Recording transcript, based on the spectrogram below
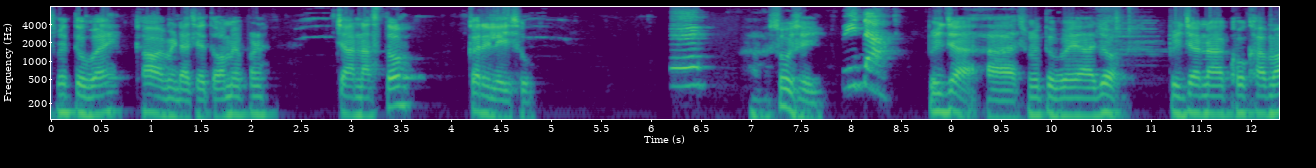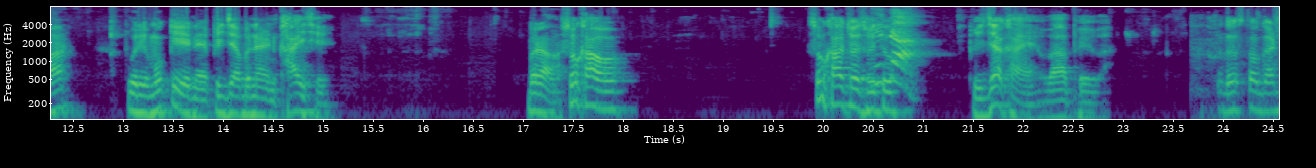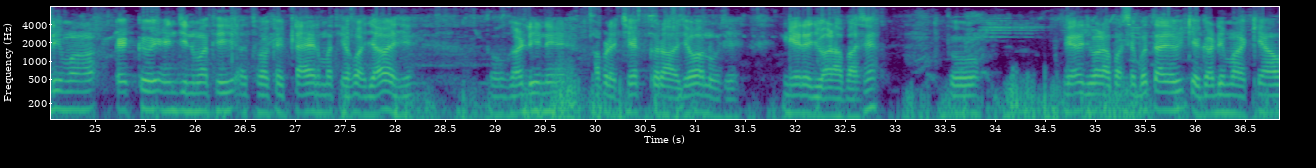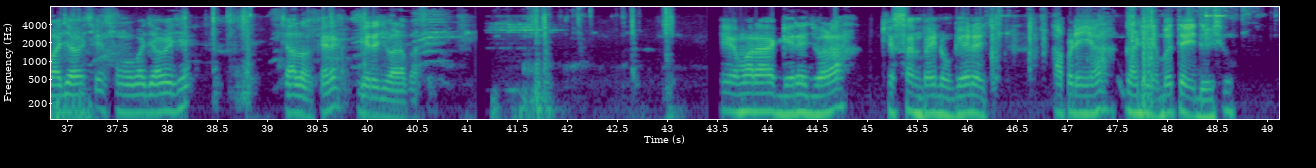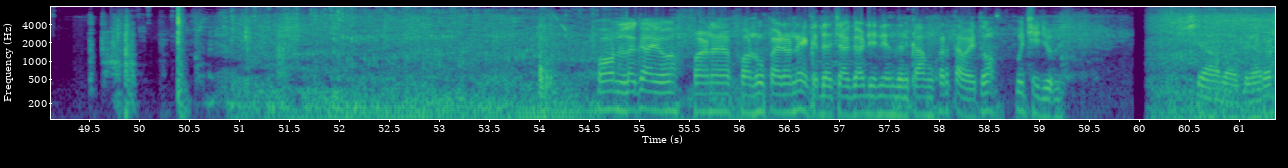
સ્મિતુભાઈ ખાવા મીંડા છે. તો અમે પણ ચા નાસ્તો કરી લઈશું. હા શું છે? પીઝા. હા સ્મિતુભાઈ આ જો પીઝાના ખોખામાં પૂરી મૂકી અને પીઝા બનાવીને ખાય છે. બનાવો શું ખાઓ? શું ખાવ છો સ્મિતુ? પીઝા. ખાય? વાહ ભે વાહ. તો દોસ્તો ગાડીમાં કંઈક એન્જિનમાંથી અથવા કંઈક ટાયરમાંથી અવાજ આવે છે તો ગાડીને આપણે ચેક કરાવવા જવાનું છે ગેરેજવાળા પાસે. તો ગેરેજવાળા પાસે બતાવી કે ગાડીમાં ક્યાં અવાજ આવે છે શું અવાજ આવે છે. ચાલો ત્યારે ગેરેજવાળા પાસે. એ અમારા ગેરેજવાળા કિશનભાઈનું ગેરેજ. આપણે અહીંયા ગાડીને બતાવી દઈશું. ફોન લગાવ્યો પણ ફોન ઉપાડ્યો નહીં. કદાચ આ ગાડીની અંદર કામ કરતા હોય તો પૂછી જોયું ચાલો ત્યારે.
